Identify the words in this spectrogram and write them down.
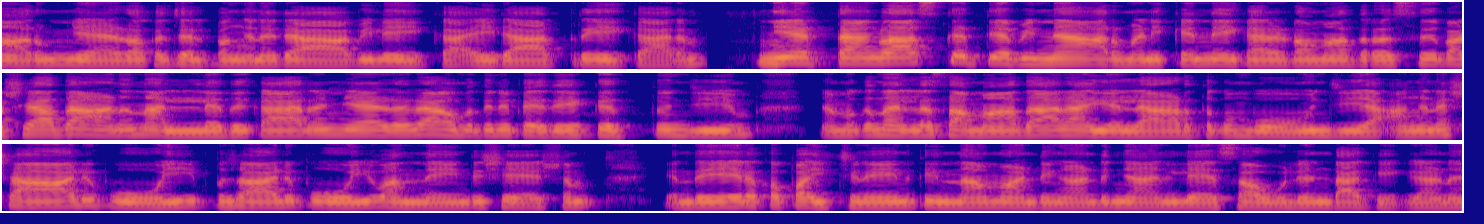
ആറും ഏഴും ഒക്കെ ചിലപ്പോൾ ഇങ്ങനെ രാവിലെ രാത്രി ആയിക്കാരം ഇനി എട്ടാം ക്ലാസ് എത്തിയാൽ പിന്നെ ആറു മണിക്ക് തന്നെ ആയിക്കാരം കേട്ടോ മദ്രസ്. പക്ഷെ അതാണ് നല്ലത്. കാരണം ഏഴര ആകുമ്പോഴത്തേന് പെരേക്ക് എത്തും ചെയ്യും. നമുക്ക് നല്ല സമാധാനമായി എല്ലായിടത്തേക്കും പോവുകയും ചെയ്യാം. അങ്ങനെ ഷാൽ പോയി ഇപ്പം ഷാൽ പോയി വന്നതിന്റെ ശേഷം എന്തേലൊക്കെ പൈച്ചിനേന് തിന്നാൻ വേണ്ടിങ്ങാണ്ട് ഞാൻ ലേസ് ഉണ്ടാക്കിയിരിക്കുകയാണ്.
